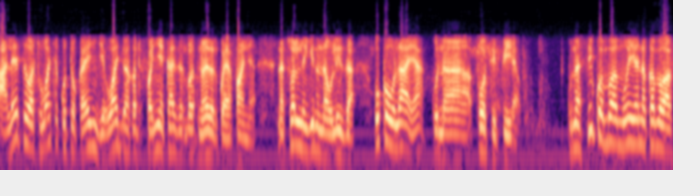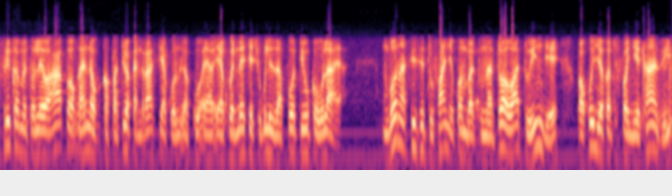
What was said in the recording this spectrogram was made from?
alete watu wache kutoka nje waje wakatufanyie kazi ambayo tunaweza tukayafanya. Na swali lingine nauliza, huko Ulaya kuna poti pia kuna siku ambayo amewaiona kwamba Waafrika wametolewa hapa wakaenda wakapatiwa kandarasi ya, ku, ya, ku, ya, ya kuendesha shughuli za poti huko Ulaya. Mbona sisi tufanye kwamba tunatoa watu nje wakuja wakatufanyie kazi?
